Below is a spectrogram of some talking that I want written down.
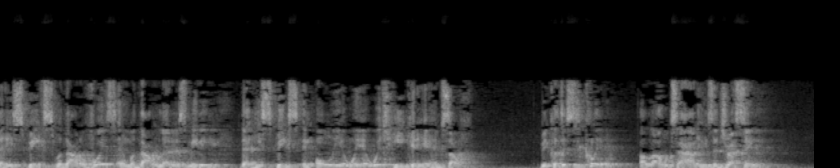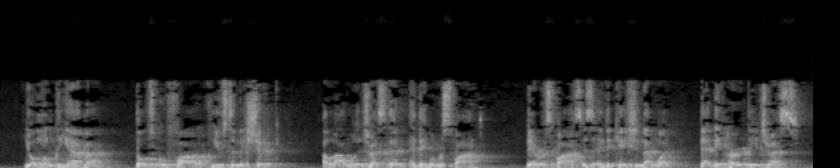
that he speaks without a voice and without letters, meaning that he speaks in only a way in which he can hear himself. Because this is clear. Allah Ta'ala, He's addressing Yawm al-Qiyamah, those kuffar who used to make shirk. Allah will address them and they will respond. Their response is an indication that what? That they heard the address.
